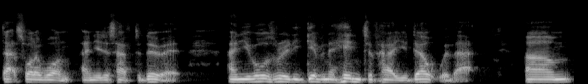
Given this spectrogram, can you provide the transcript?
that's what I want and you just have to do it. And you've already given a hint of how you dealt with that. Um,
